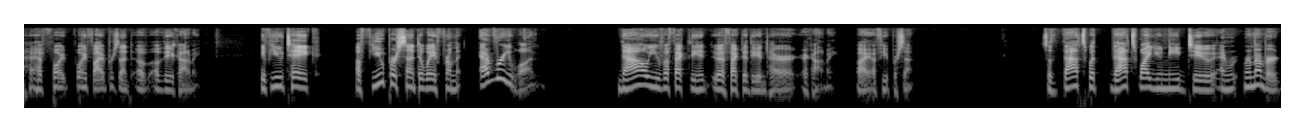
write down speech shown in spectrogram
point point five percent of of the economy. If you take a few percent away from everyone, now you've affected the, affected the entire economy by a few percent. So that's what that's why you need to and remember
